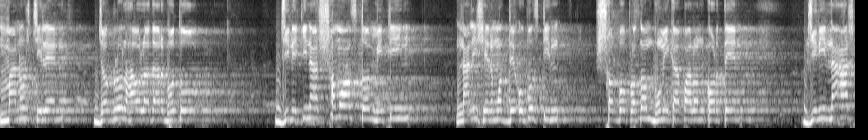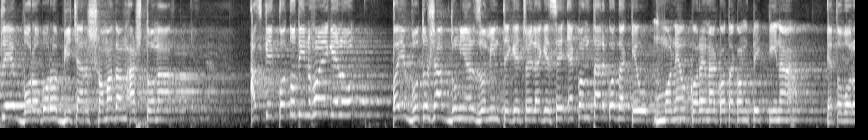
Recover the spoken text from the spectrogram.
মানুষ ছিলেন জগলুল হাওলাদার ভূত। যিনি কিনা সমস্ত মিটিং নালিশের মধ্যে উপস্থিত সর্বপ্রথম ভূমিকা পালন করতেন। যিনি না আসলে বড় বড় বিচার সমাধান আসতো না। আজকে কতদিন হয়ে গেল? ওই ভূতু সাপ দুনিয়ার জমিন থেকে চলে গেছে, এখন তার কথা কেউ মনেও করে না, কথা কোন ঠিক কিনা? এত বড়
